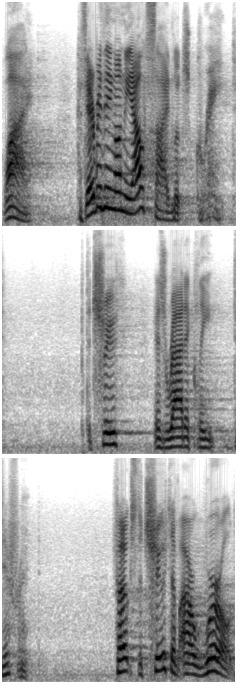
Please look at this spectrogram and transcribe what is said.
Why? Because everything on the outside looks great, but the truth is radically different. Folks, the truth of our world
